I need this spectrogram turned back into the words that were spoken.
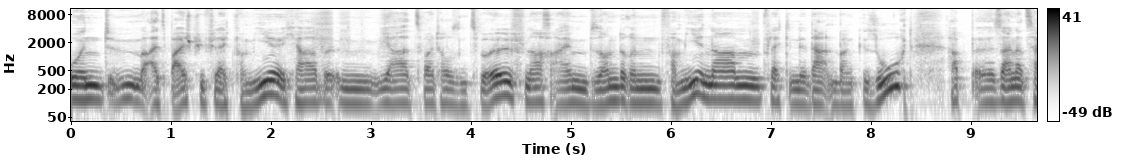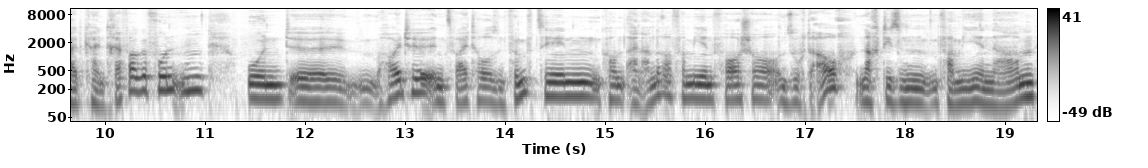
und ähm, als Beispiel vielleicht von mir, ich habe im Jahr 2012 nach einem besonderen Familiennamen vielleicht in der Datenbank gesucht, habe äh, seinerzeit keinen Treffer gefunden und äh, heute in 2015 kommt ein anderer Familienforscher und sucht auch nach diesem Familiennamen,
